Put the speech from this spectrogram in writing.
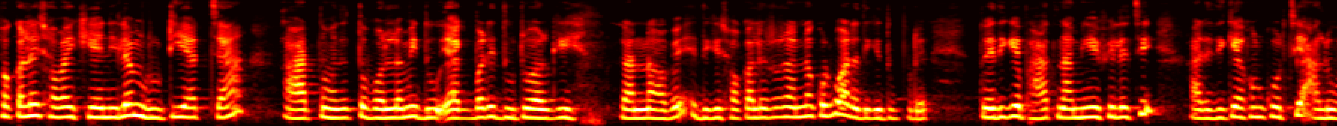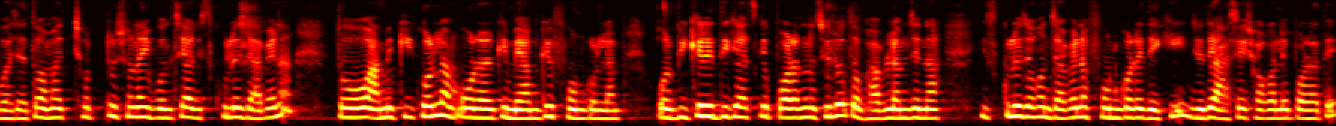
সকালে সবাই খেয়ে নিলাম রুটি আর চা আর তোমাদের তো বললামই দু একবারই দুটো আর কি রান্না হবে। এদিকে সকালেরও রান্না করব আর এদিকে দুপুরে তো এদিকে ভাত নামিয়ে ফেলেছি আর এদিকে এখন করছি আলু ভাজা। তো আমার ছোট্ট সোনাই বলছে আর স্কুলে যাবে না। তো আমি কি করলাম? ওর আর কি ম্যামকে ফোন করলাম। ওর বিকেলের দিকে আজকে পড়ানো ছিল। তো ভাবলাম যে না, স্কুলে যখন যাবে না ফোন করে দেখি, যদি আসে সকালে পড়াতে।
